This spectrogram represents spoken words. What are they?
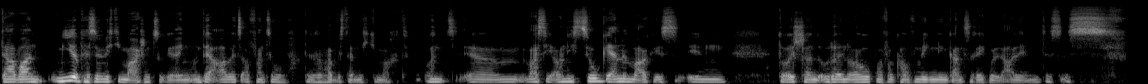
Da waren mir persönlich die Margen zu gering und der Arbeitsaufwand zu hoch. Deshalb habe ich es dann nicht gemacht. Und ähm, was ich auch nicht so gerne mag, ist in Deutschland oder in Europa verkaufen wegen den ganzen Regularien. Das ist,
